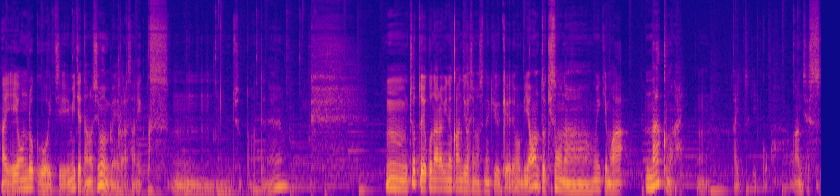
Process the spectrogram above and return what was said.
はい、4651見て楽しむ銘柄サニックス。うんちょっとうんちょっと横並びの感じがしますね休憩。でもビヨンときそうな雰囲気もあなくもない、うん、はい次行こう。アンジェス。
